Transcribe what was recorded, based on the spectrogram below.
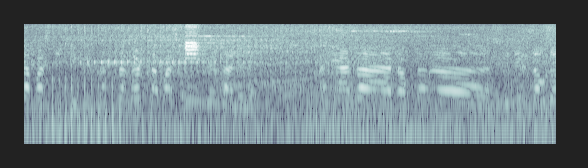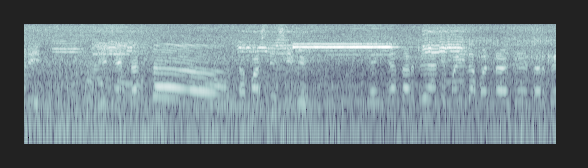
तपासणी शिबिर रक्तगट तपासणी शिबिर झालेलं आहे. आणि आता डॉक्टर सुधीर चौधरी यांचे दत्त तपासणी शिबिर त्यांच्यातर्फे आणि महिला मंडळाच्या तर्फे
